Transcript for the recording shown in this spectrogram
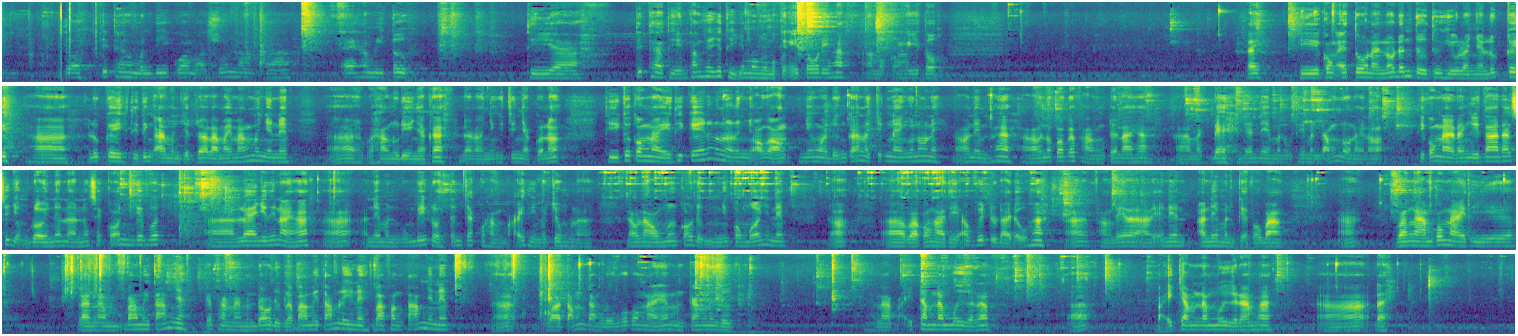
rồi tiếp theo mình đi qua mã số 5 à, E24 thì à, tiếp theo thì em thắng sẽ giới thiệu cho mọi người một con Eto đi ha. À, một con Eto đây thì con Eto này nó đến từ thương hiệu là nhà Lucky à, Lucky thì tiếng Anh mình dịch ra là may mắn đó nha anh em. À, và hàng nội địa Nhật ha đây là những cái chữ Nhật của nó. Thì cái con này thiết kế nó là nhỏ gọn nhưng mà đựng cái là chức năng của nó này đó anh em thấy ha à, nó có cái phần trên đây ha à, mặt đè để anh em mình thì mình đóng đồ này nọ. Thì con này là người ta đã sử dụng rồi nên là nó sẽ có những cái vết à, loe như thế này ha. À, anh em mình cũng biết rồi tính chất của hàng bảy thì nói chung là lâu lâu mới có được những con mới nha anh em đó. À, và con này thì ốc vít được đầy đủ ha. À, phần đây là anh em anh em mình kẹp vào bàn à, và ngàm con này thì là ngàm 38 nha. Cái phần này mình đo được là 38 ly này 3 phân 8 nha anh em. Đó. và tổng tầng lượng của con này mình cân lên được là 750 g đó. 750 g ha. Đó, đây.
